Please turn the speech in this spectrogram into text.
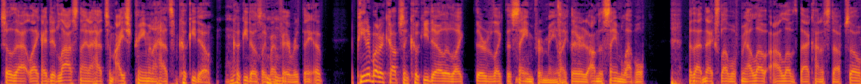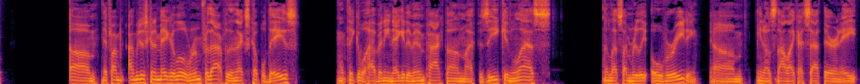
so that like I did last night, I had some ice cream and I had some cookie dough. Cookie dough is like my favorite thing. Uh, peanut butter cups and cookie dough are like they're like the same for me. Like they're on the same level. For that next level for me, I love I love that kind of stuff. So, um, if I'm I'm just going to make a little room for that for the next couple days. I don't think it will have any negative impact on my physique unless unless I'm really overeating. Um, you know, it's not like I sat there and ate,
